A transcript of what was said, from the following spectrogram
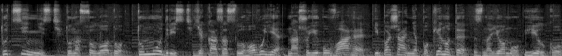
ту цінність, ту насолоду, ту мудрість, яка заслуговує нашої уваги і бажання покинути знайому гілку.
